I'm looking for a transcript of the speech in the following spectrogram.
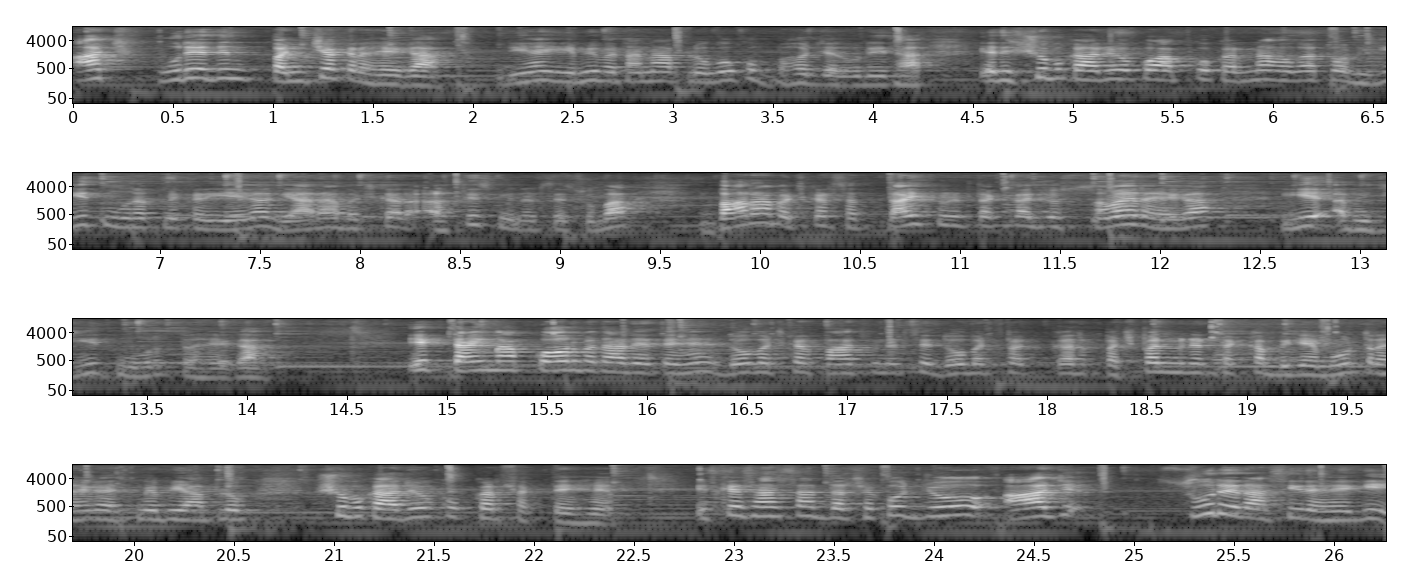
आज पूरे दिन पंचक रहेगा। जी हाँ ये भी बताना आप लोगों को बहुत ज़रूरी था। यदि शुभ कार्यों को आपको करना होगा तो अभिजीत मुहूर्त में करिएगा। ग्यारह बजकर अड़तीस मिनट से सुबह बारह बजकर सत्ताईस मिनट तक का जो समय रहेगा, ये अभिजीत मुहूर्त रहेगा। एक टाइम आपको और बता देते हैं, दो बजकर पाँच मिनट से दो बजकर पचपन मिनट तक का विजय मुहूर्त रहेगा, इसमें भी आप लोग शुभ कार्यों को कर सकते हैं। इसके साथ साथ दर्शकों, जो आज सूर्य राशि रहेगी,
